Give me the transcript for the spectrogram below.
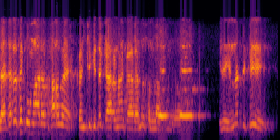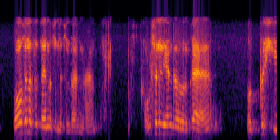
தசரத குமார பாவ கஞ்சுக்கிட்ட காரணாக்காரன்னு காரன்னு சொல்லலாம் இது என்னத்துக்கு கோசல என்ன சொல்லி சொல்றாருன்னா கௌசல்யன்றவருக்க ஒரு பெரிய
